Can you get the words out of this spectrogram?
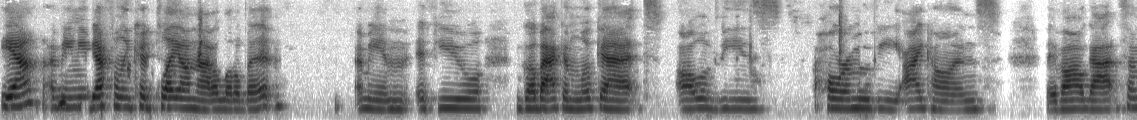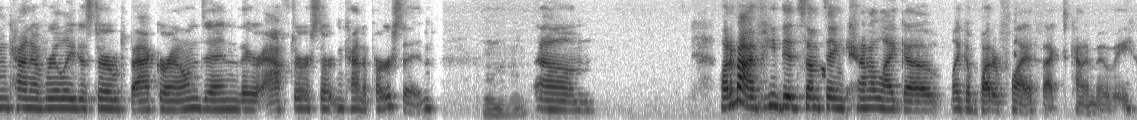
Yeah, I mean, you definitely could play on that a little bit. I mean, if you go back and look at all of these horror movie icons, they've all got some kind of really disturbed background and they're after a certain kind of person. Mhm. Um, what about if he did something kind of like a like a butterfly effect kind of movie?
